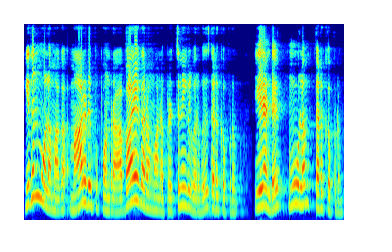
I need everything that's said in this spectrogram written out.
இதன் மூலமாக மாரடைப்பு போன்ற அபாயகரமான பிரச்சனைகள் வருவது தடுக்கப்படும். இரண்டு மூலம் தடுக்கப்படும்.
